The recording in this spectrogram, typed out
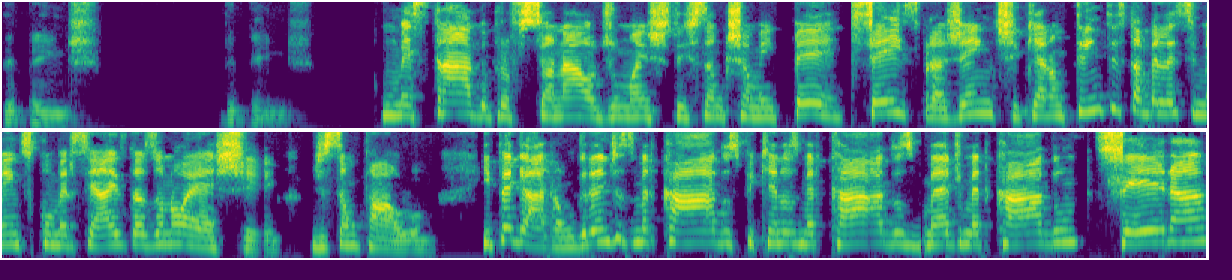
Depende. Depende um mestrado profissional de uma instituição que chama IP fez para gente, que eram 30 estabelecimentos comerciais da Zona Oeste de São Paulo. E pegaram grandes mercados, pequenos mercados, médio mercado, feira,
